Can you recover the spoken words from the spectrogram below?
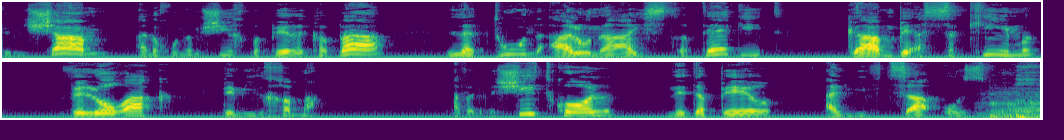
ומשם אנחנו נמשיך בפרק הבא לדון על הונאה אסטרטגית גם בעסקים ולא רק במלחמה. אבל ראשית כל נדבר על מבצע עוז רוח.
